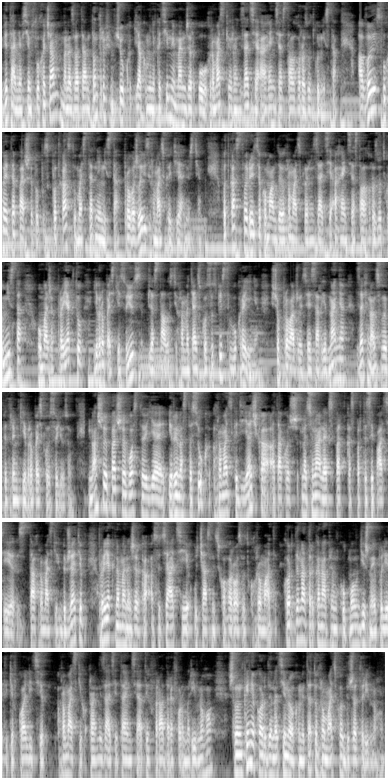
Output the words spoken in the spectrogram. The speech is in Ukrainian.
Вітання всім слухачам. Мене звати Антон Трофімчук, я комунікаційний менеджер у громадській організації Агенція сталого розвитку міста. А ви слухаєте перший випуск подкасту Майстерня міста про важливість громадської діяльності. Подкаст створюється командою громадської організації Агенція сталого розвитку міста у межах проєкту Європейський Союз для сталості громадянського суспільства в Україні, що впроваджується ІСАР єднання за фінансової підтримки Європейського союзу. Нашою першою гостею є Ірина Стасюк, громадська діячка, а також національна експерт експертка з партиципації та громадських бюджетів, проєктна менеджерка Асоціації учасницького розвитку громад, координаторка напрямку молодіжної політики в коаліції громадських організацій та ініціатив Рада реформи Рівного, членкиня координаційного комітету громадського бюджету Рівного.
